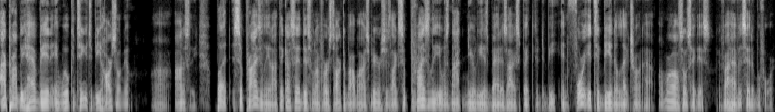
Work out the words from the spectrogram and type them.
I probably have been and will continue to be harsh on them, uh, honestly. But surprisingly, and I think I said this when I first talked about my experiences, like surprisingly, it was not nearly as bad as I expected it to be. And for it to be an Electron app, I'm going to also say this if I haven't said it before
